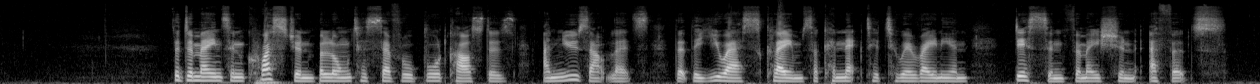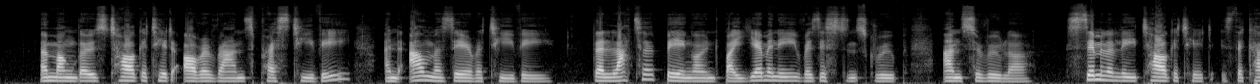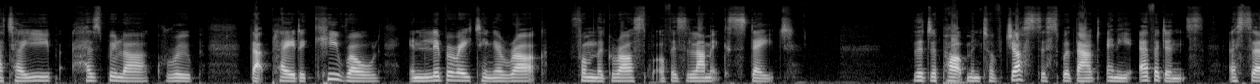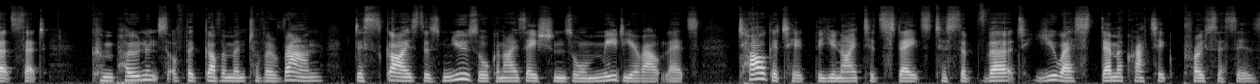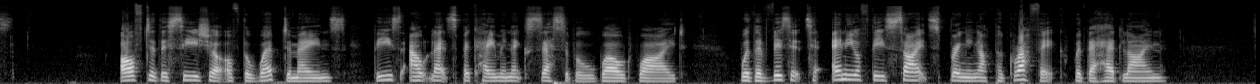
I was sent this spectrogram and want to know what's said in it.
The domains in question belong to several broadcasters and news outlets that the US claims are connected to Iranian disinformation efforts. Among those targeted are Iran's Press TV and Al Masirah TV the latter being owned by Yemeni resistance group Ansarullah. Similarly targeted is the Kataib Hezbollah group that played a key role in liberating Iraq from the grasp of Islamic State. The Department of Justice, without any evidence, asserts that components of the government of Iran, disguised as news organizations or media outlets, targeted the United States to subvert U.S. democratic processes. After the seizure of the web domains, these outlets became inaccessible worldwide, with a visit to any of these sites bringing up a graphic with the headline,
